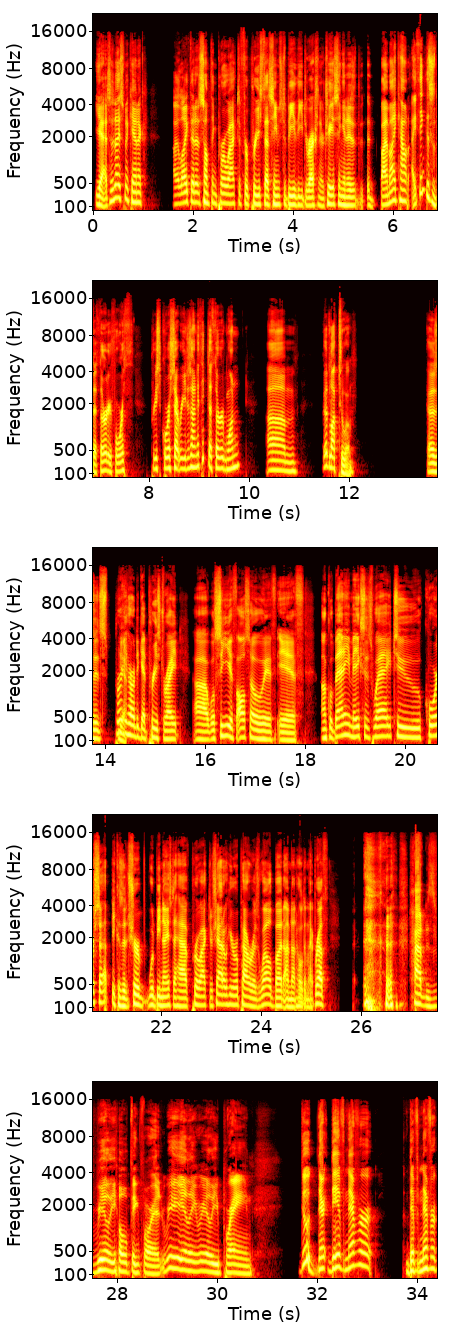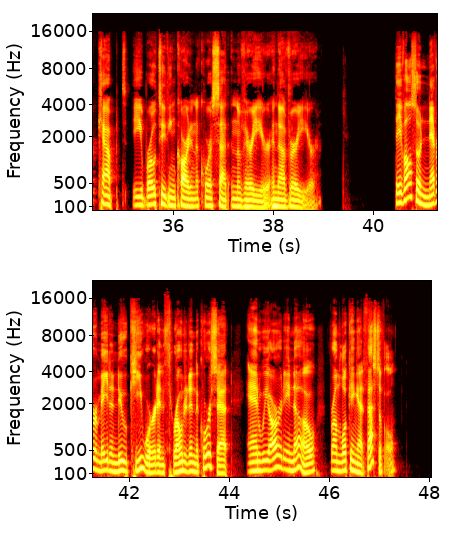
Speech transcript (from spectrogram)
Yeah, it's a nice mechanic. I like that it's something proactive for Priest. That seems to be the direction they're chasing. And it, it, by my count, I think this is the third or fourth Priest core set redesign. I think the third one. Um, good luck to him, because it's pretty Yeah. hard to get Priest right. Uh, we'll see if also if if Uncle Benny makes his way to core set because it sure would be nice to have proactive Shadow Hero power as well. But I'm not holding my breath. Hat is really hoping for it. Really, really praying. Dude, they they've never they've never kept a rotating card in a core set in the very year in that very year. They've also never made a new keyword and thrown it in the core set, and we already know from looking at Festival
